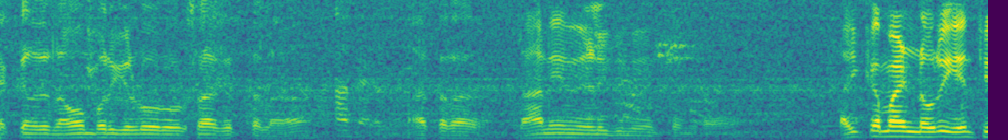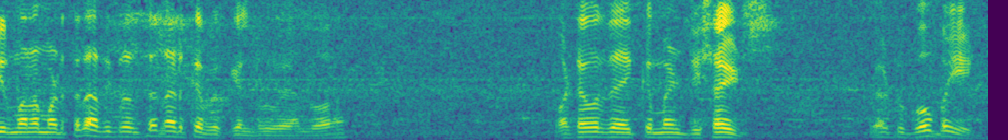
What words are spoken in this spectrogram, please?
ಯಾಕಂದರೆ ನವಂಬರ್ಗೆ ಎರಡೂವರೆ ವರ್ಷ ಆಗುತ್ತಲ್ಲ. ಆ ಥರ ನಾನೇನು ಹೇಳಿದ್ದೀನಿ ಅಂತಂದ್ರೆ ಹೈಕಮಾಂಡ್ನವರು ಏನು ತೀರ್ಮಾನ ಮಾಡ್ತಾರೆ ಅದಕ್ಕಂತ ನಡ್ಕೋಬೇಕು ಎಲ್ಲರೂ ಅಲ್ವಾ? Whatever the high command decides you have to go by it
